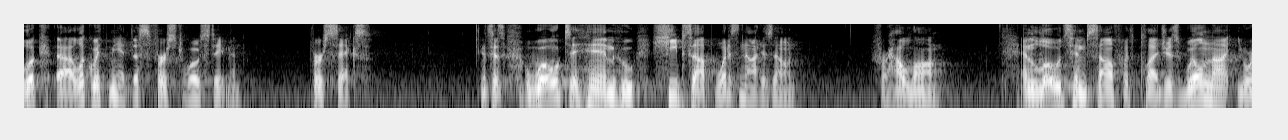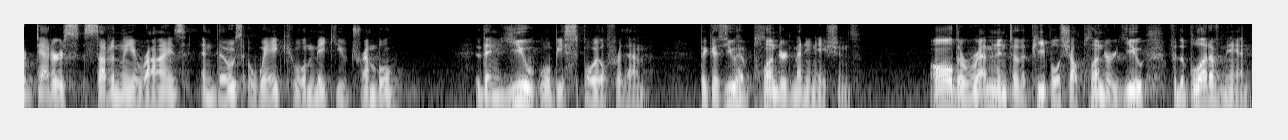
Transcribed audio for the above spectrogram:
Look, uh, look with me at this first woe statement, verse 6. It says, Woe to him who heaps up what is not his own. For how long? And loads himself with pledges. Will not your debtors suddenly arise, and those awake who will make you tremble? Then you will be spoil for them, because you have plundered many nations. All the remnant of the people shall plunder you for the blood of man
